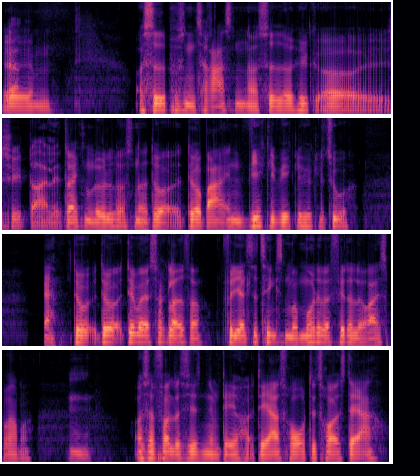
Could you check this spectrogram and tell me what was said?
Ja. Øhm, og sidde på sådan terrassen og sidde og hygge og øh, sygt dejligt. drikke nogle øl og sådan noget. Det var, det var bare en virkelig, virkelig hyggelig tur. Ja, det var, det, var, det var jeg så glad for. Fordi jeg altid tænkte sådan, hvor må det være fedt at lave rejseprogrammer. Mm. Og så er folk, der siger sådan, jamen det er, det er også hårdt. Det tror jeg også, det er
